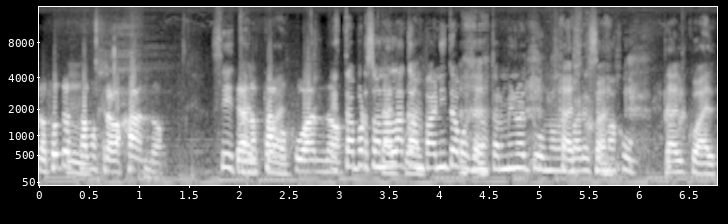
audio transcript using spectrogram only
nosotros estamos trabajando, Sí, o sea, tal no estamos cual. jugando. Está por sonar Tal la cual. campanita porque se nos terminó el turno, me Tal parece, cual, Maju. Tal cual.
